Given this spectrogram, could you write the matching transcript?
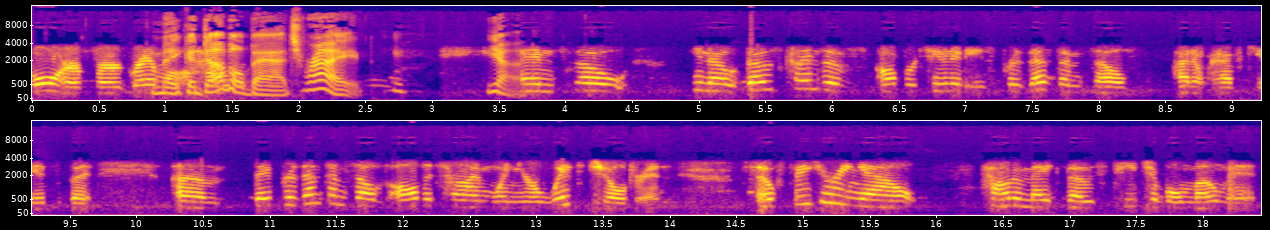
more for grandma? Make a double batch, right? Yeah. And so, you know, those kinds of opportunities present themselves. I don't have kids, but um, they present themselves all the time when you're with children. So figuring out how to make those teachable moments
